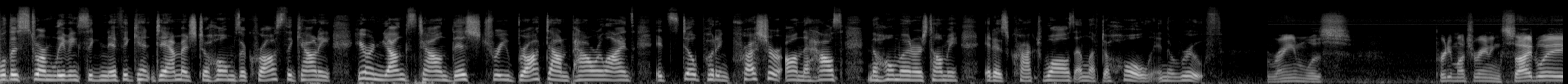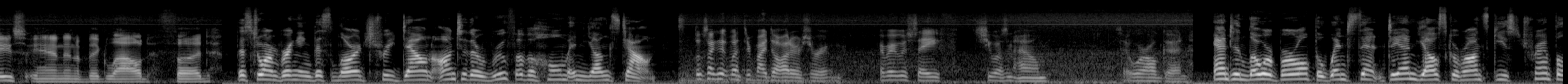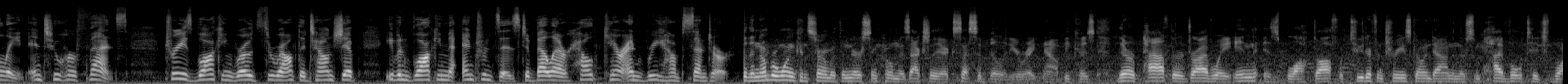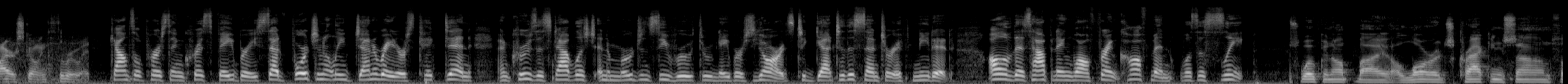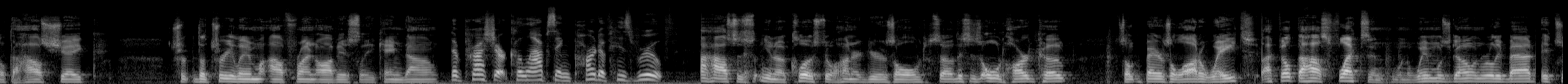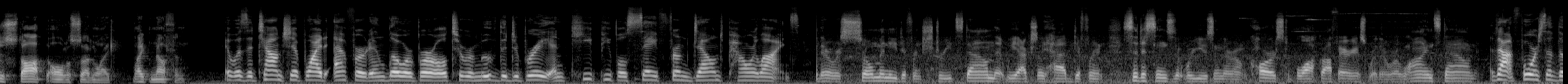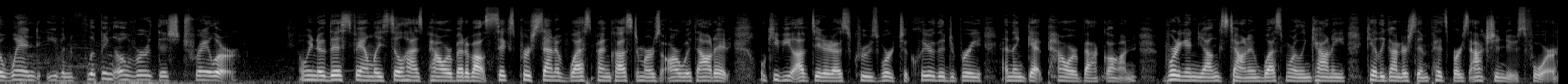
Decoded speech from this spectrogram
Well, this storm leaving significant damage to homes across the county. Here in Youngstown, this tree brought down power lines. It's still putting pressure on the house, and the homeowners tell me it has cracked walls and left a hole in the roof. Rain was pretty much raining sideways and in a big loud thud. The storm bringing this large tree down onto the roof of a home in Youngstown. Looks like it went through my daughter's room. Everybody was safe. She wasn't home. So we're all good. And in Lower Burrell, the wind sent Danielle Skoronsky's trampoline into her fence. Trees blocking roads throughout the township, even blocking the entrances to Bel Air Healthcare and Rehab Center. The number one concern with the nursing home is actually accessibility right now because their path, their driveway in is blocked off with two different trees going down and there's some high voltage wires going through it. Councilperson Chris Fabry said fortunately generators kicked in and crews established an emergency route through neighbors' yards to get to the center if needed. All of this happening while Frank Kaufman was asleep. was woken up by a large cracking sound, felt the house shake. Tr- the tree limb out front obviously came down. The pressure collapsing part of his roof. My house is, you know, close to 100 years old, so this is old hard coat, so it bears a lot of weight. I felt the house flexing when the wind was going really bad. It just stopped all of a sudden like like nothing. It was a township wide effort in Lower Burrell to remove the debris and keep people safe from downed power lines. There were so many different streets down that we actually had different citizens that were using their own cars to block off areas where there were lines down. That force of the wind even flipping over this trailer. And we know this family still has power, but about 6% of West Penn customers are without it. We'll keep you updated as crews work to clear the debris and then get power back on. Reporting in Youngstown in Westmoreland County, Kaylee Gunderson, Pittsburgh's Action News 4.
